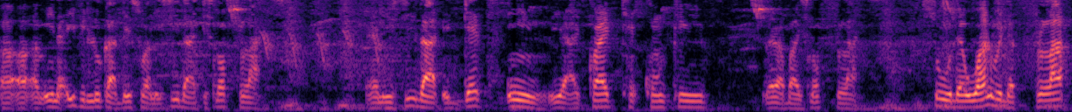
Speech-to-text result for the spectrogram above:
Uh, uh I mean, if you look at this one, you see that it's not flat, and you see that it gets in. Yeah, it's quite concave, but it's not flat. So the one with the flat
